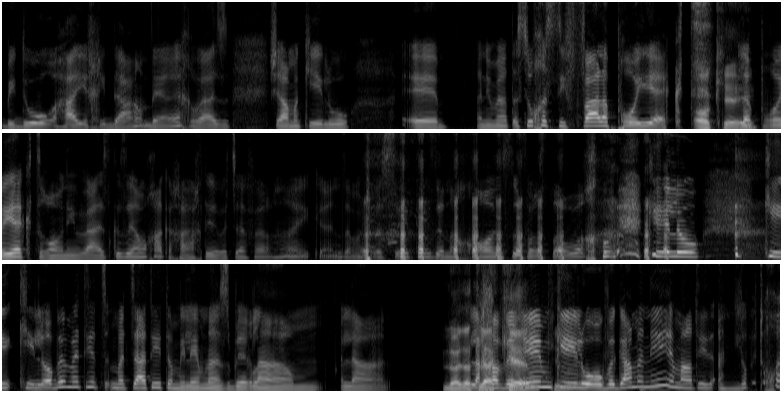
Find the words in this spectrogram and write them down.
בידור היחידה בערך, ואז שם כאילו, אה, אני אומרת, עשו חשיפה לפרויקט. אוקיי. לפרויקט רוני, ואז כזה יום אחר כך הלכתי לבית ספר, היי, כן, זה מה שעשיתי, זה נכון, סופר בחור. כאילו, כי, כי לא באמת יצ... מצאתי את המילים להסביר ל... ל... לא ידעת להקל. לחברים, כאילו, וגם אני אמרתי, אני לא בטוחה,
